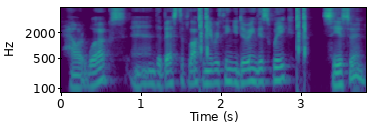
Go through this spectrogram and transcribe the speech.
how it works. And the best of luck in everything you're doing this week. See you soon.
